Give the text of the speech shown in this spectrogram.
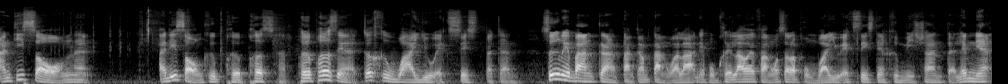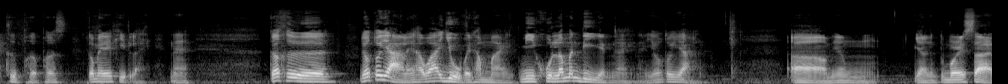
อันที่สองนะอันที่สองคือ purpose ครับ purpose เนี่ยก็คือ why you exist ละกัน ซึ่งในบางกาต่างกรรมต่างวาระเนี่ยผมเคยเล่าให้ฟังว่าสำหรับผม why you exist เนี่ยคือ mission แต่เล่มนี้คือ purpose ก็ไม่ได้ผิดเลยนะก็คือยกตัวอย่างเลยครับว่าอยู่ไปทำไม มีคุณแล้วมันดียังไงนะยกตัวอย่าง อย่างอย่างบริษัท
